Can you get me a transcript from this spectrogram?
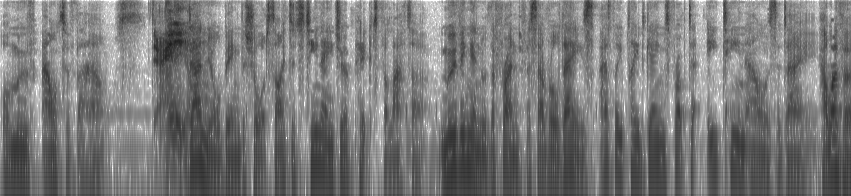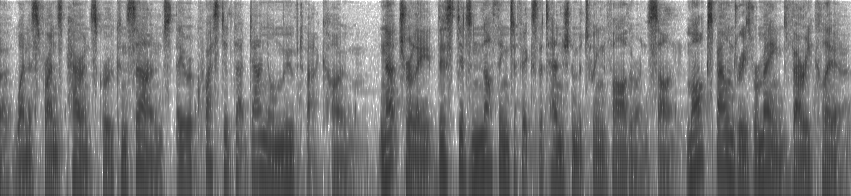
or move out of the house. Damn. Daniel, being the short-sighted teenager, picked the latter, moving in with a friend for several days as they played games for up to 18 hours a day. However, when his friend's parents grew concerned, they requested that Daniel moved back home. Naturally, this did nothing to fix the tension between father and son. Mark's boundaries remained very clear,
